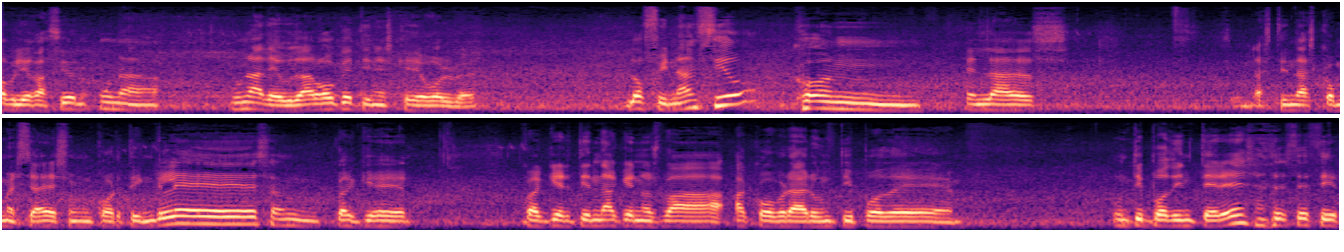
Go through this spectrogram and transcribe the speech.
obligación, una, una, deuda, algo que tienes que devolver. Lo financio con en las, en las tiendas comerciales un corte inglés, en cualquier cualquier tienda que nos va a cobrar un tipo de, un tipo de interés, es decir,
